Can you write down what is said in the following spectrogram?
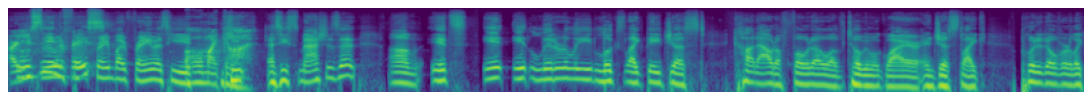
Are go you seeing the face? frame by frame as he? Oh my he- God. as he smashes it, um, it's it it literally looks like they just cut out a photo of Tobey Maguire and just like put it over like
